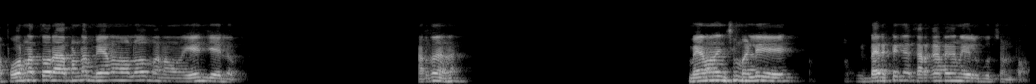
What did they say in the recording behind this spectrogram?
ఆ పూర్ణత్వం రాకుండా మీనంలో మనం ఏం చేయలేము అర్థమేనా మీనం నుంచి మళ్ళీ డైరెక్ట్గా కరకాటగానే వెళ్ళి కూర్చుంటాం.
